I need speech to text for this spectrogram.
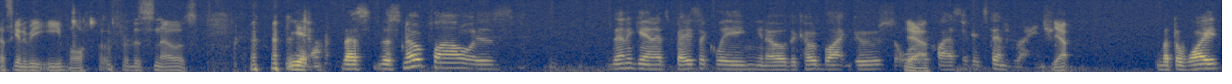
that's gonna be evil for the snows. yeah, that's the snowplow is. Then again, it's basically you know the code black goose or Yeah. the classic extended range. Yep, But the white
